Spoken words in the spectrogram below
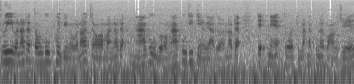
3ပေါ့နောက်ထပ်3ခုဖွင့်ပြီးမှာပေါ့နော်ကျွန်တော်မှနောက်ထပ်5ခုပေါ့5ခုထိတင်လို့ရဆိုတော့နောက်ထပ်1နဲ့ဆိုတော့ဒီမှာ2ခုနဲ့ပေါင်းလို့ရှိရင်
